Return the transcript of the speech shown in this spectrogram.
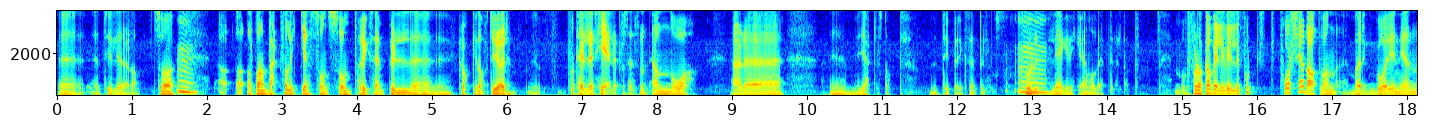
eh, en tydelig del. Da. Så mm at man i hvert fall ikke, sånn som f.eks. Eh, klokken ofte gjør, forteller hele prosessen. Ja, nå er det eh, hjertestopp, type eksempel, hvor mm. leger ikke er involvert i det hele tatt. For da kan veldig veldig fort få skje da, at man bare går inn i en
